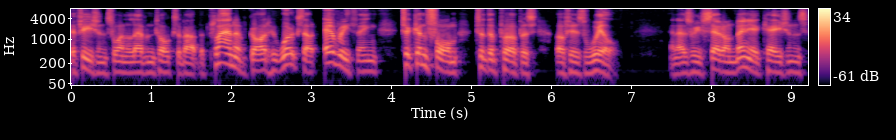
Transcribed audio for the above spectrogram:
Ephesians 1:11 talks about the plan of God who works out everything to conform to the purpose of his will. And as we've said on many occasions,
